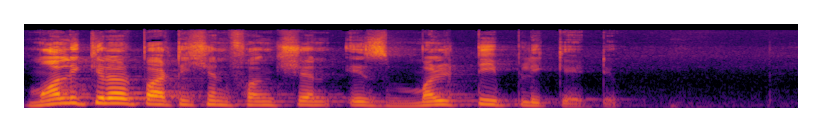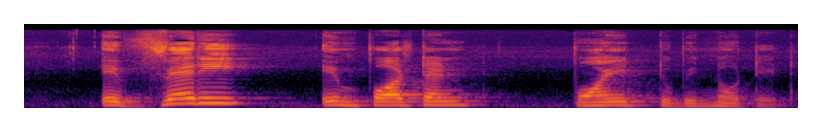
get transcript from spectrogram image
Molecular partition function is multiplicative a very important point to be noted.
